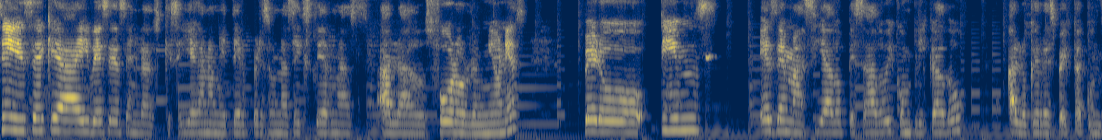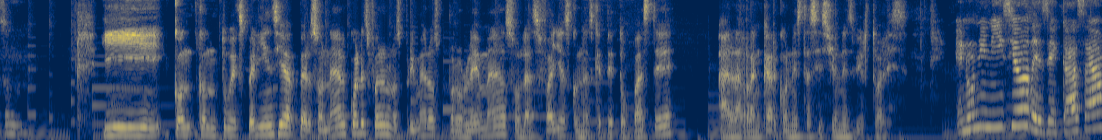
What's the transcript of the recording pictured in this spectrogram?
Sí, sé que hay veces en las que se llegan a meter personas externas a los foros, reuniones, pero Teams es demasiado pesado y complicado a lo que respecta con Zoom. Y con, tu experiencia personal, ¿cuáles fueron los primeros problemas o las fallas con las que te topaste al arrancar con estas sesiones virtuales? En un inicio, desde casa,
